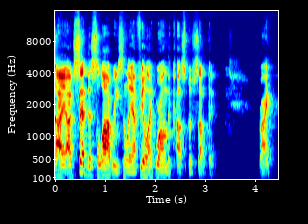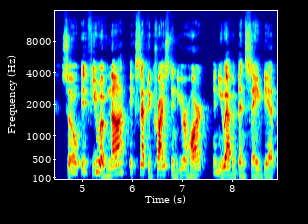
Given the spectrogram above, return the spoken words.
I, have i have said this a lot recently. I feel like we're on the cusp of something. Right? So if you have not accepted Christ into your heart and you haven't been saved yet,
